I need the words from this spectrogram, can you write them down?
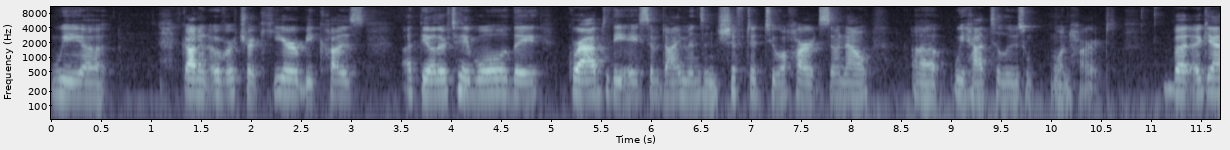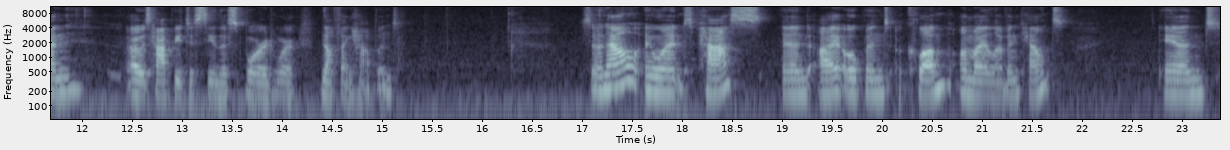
we uh, got an over trick here because at the other table they grabbed the ace of diamonds and shifted to a heart, so now uh, we had to lose one heart. But again, I was happy to see this board where nothing happened. So now it went pass, and I opened a club on my 11 count and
